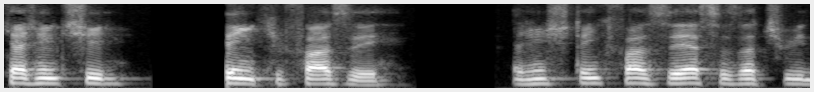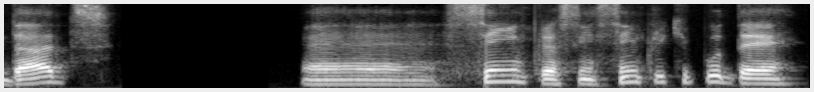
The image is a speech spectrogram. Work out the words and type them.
que a gente tem que fazer. A gente tem que fazer essas atividades é, sempre, assim, sempre que puder.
